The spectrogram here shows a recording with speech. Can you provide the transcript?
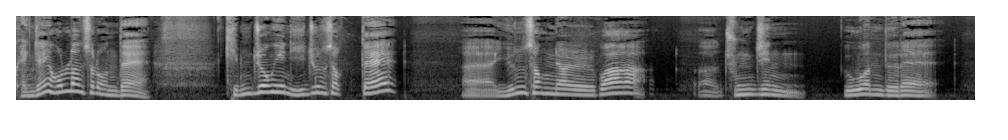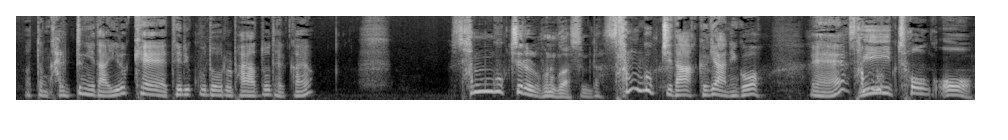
굉장히 혼란스러운데 김종인, 이준석 대 에, 윤석열과 어, 중진 의원들의 어떤 갈등이다 이렇게 대립구도를 봐도 될까요? 삼국지를 보는 것 같습니다. 삼국지다 그게 아니고 예 삼국, 위촉오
